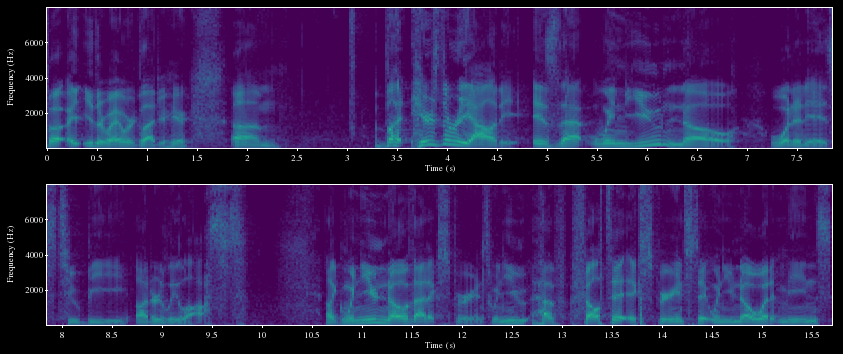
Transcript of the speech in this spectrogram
But uh, either way, we're glad you're here. Um, but here's the reality is that when you know what it is to be utterly lost, like when you know that experience, when you have felt it, experienced it, when you know what it means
